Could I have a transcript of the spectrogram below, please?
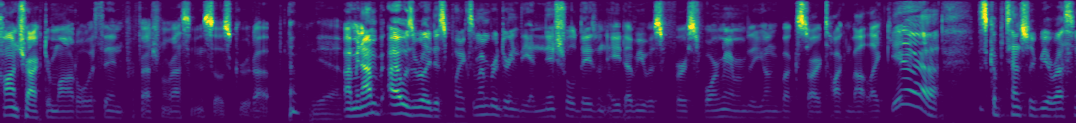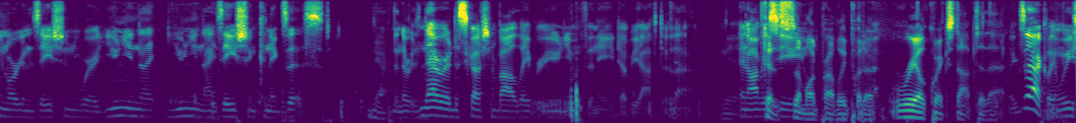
contractor model within professional wrestling is so screwed up. Yeah. I mean, I'm, I was really disappointed because I remember during the initial days when AW was first forming, I remember the Young Bucks started talking about like, yeah, this could potentially be a wrestling organization where union unionization can exist. Yeah. Then there was never a discussion about labor union within AEW after that. Yeah. And Because obviously, someone would probably put a real quick stop to that. Exactly. And we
